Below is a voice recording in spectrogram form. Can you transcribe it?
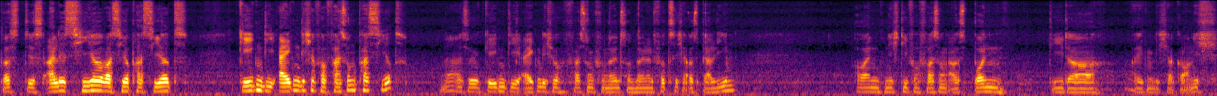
dass das alles hier, was hier passiert, gegen die eigentliche Verfassung passiert. Ne? Also gegen die eigentliche Verfassung von 1949 aus Berlin und nicht die Verfassung aus Bonn, die da eigentlich ja gar nicht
